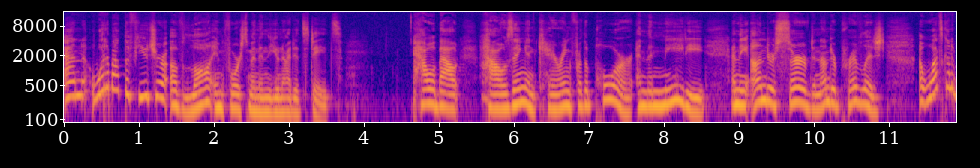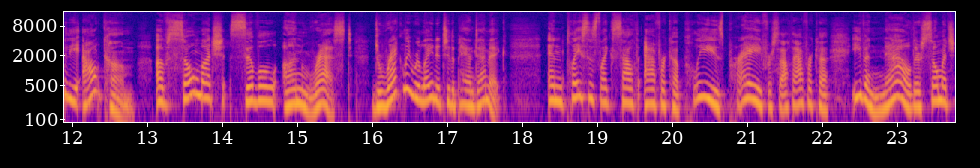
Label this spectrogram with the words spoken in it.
And what about the future of law enforcement in the United States? How about housing and caring for the poor and the needy and the underserved and underprivileged? Uh, what's going to be the outcome of so much civil unrest directly related to the pandemic? And places like South Africa, please pray for South Africa. Even now, there's so much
